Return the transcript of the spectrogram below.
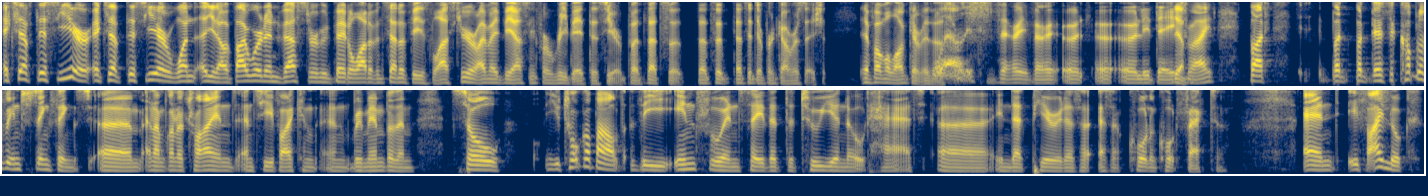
Except this year, except this year, one you know, if I were an investor who'd paid a lot of incentive fees last year, I might be asking for a rebate this year. But that's a that's a that's a different conversation. If I'm a long term investor, well, it's very very early, early days, yeah. right? But but but there's a couple of interesting things, um, and I'm going to try and and see if I can and remember them. So you talk about the influence, say, that the two-year note had uh, in that period as a as a quote unquote factor. And if I look,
